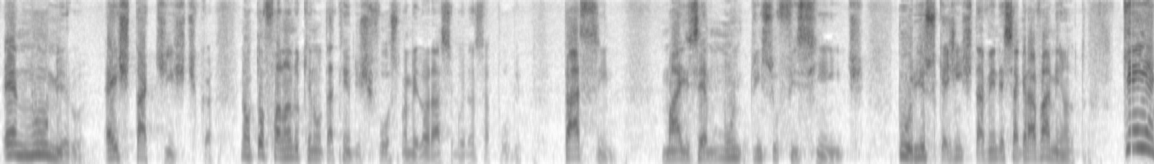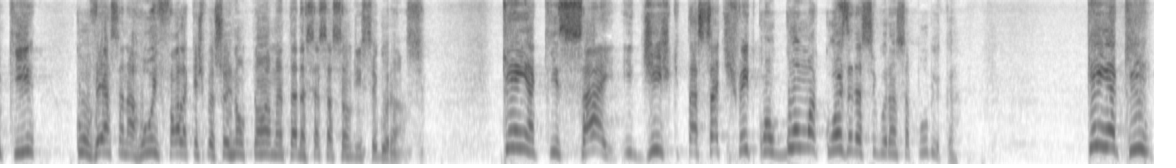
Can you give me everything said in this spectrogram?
É número, é estatística. Não estou falando que não está tendo esforço para melhorar a segurança pública. Está sim, mas é muito insuficiente. Por isso que a gente está vendo esse agravamento. Quem aqui conversa na rua e fala que as pessoas não estão aumentando a sensação de insegurança? Quem aqui sai e diz que está satisfeito com alguma coisa da segurança pública? Quem aqui?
